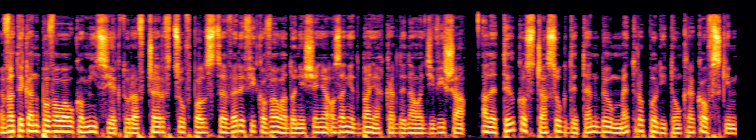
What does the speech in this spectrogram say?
Watykan powołał komisję, która w czerwcu w Polsce weryfikowała doniesienia o zaniedbaniach kardynała Dziwisza, ale tylko z czasu, gdy ten był metropolitą krakowskim.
